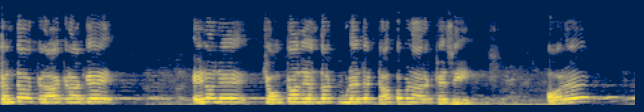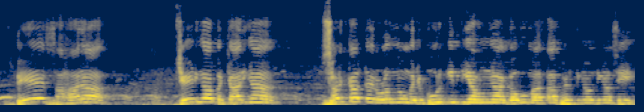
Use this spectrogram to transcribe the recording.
ਕੰਧਾਂ ਕਰਾ ਕਰਾ ਕੇ ਇਹਨਾਂ ਨੇ ਚੌਂਕਾਂ ਦੇ ਅੰਦਰ ਕੂੜੇ ਦੇ ਡੱਬ ਬਣਾ ਰੱਖੇ ਸੀ। ਔਰ ਸਹਾਰਾ ਜਿਹੜੀਆਂ ਵਿਚਾਰੀਆਂ ਸੜਕਾਂ ਤੇ ਰੁਲਣ ਨੂੰ ਮਜਬੂਰ ਕੀਤੀਆਂ ਹੋਈਆਂ, ਗਊ ਮਾਤਾ ਫਿਰਦੀਆਂ ਹੁੰਦੀਆਂ ਸੀ,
